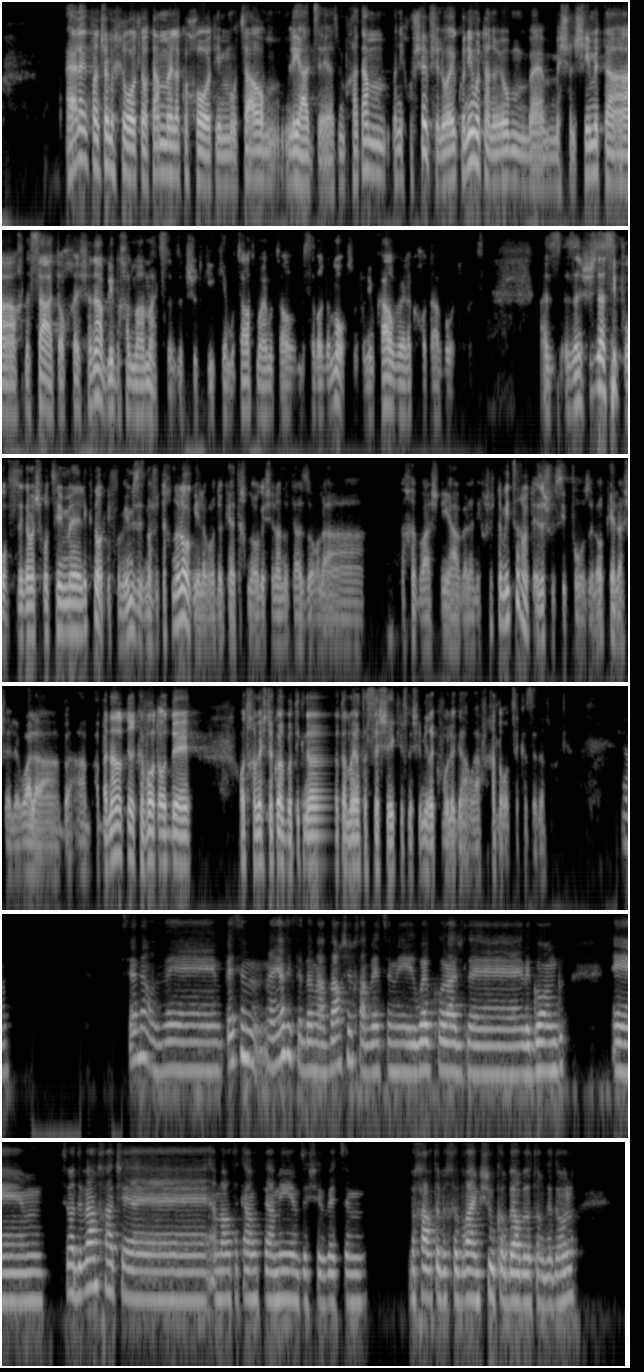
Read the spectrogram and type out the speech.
היה להם כבר אנשי מכירות לאותם לקוחות עם מוצר ליד זה, אז מבחינתם, אני חושב שלא היו קונים אותנו, היו משלשים את ההכנסה תוך שנה בלי בכלל מאמץ. זה פשוט כי, כי המוצר עצמו היה מוצר בסדר גמור, זאת אומרת, הוא נמכר ולקוחות אהבו אותו. אז, אז אני חושב שזה הסיפור, וזה גם מה שרוצים לקנות. לפעמים זה משהו טכנולוגי, לעבוד, כי הטכנולוגיה שלנו תעזור לחברה השנייה, אבל אני חושב שתמיד צריך להיות איזשהו סיפור, זה לא קטע של וואלה, הבננות נרקבות עוד, עוד חמש דקות, בוא תקנה אותה מהר, תעשה שייק לפני שהם ירקבו לגמרי, אף אחד לא רוצה כזה דבר. כן. בסדר, ובעצם מעניין אותי קצת במעבר שלך בעצם מוובקולאז' לגונג. אמ, זאת אומרת, דבר אחד שאמרת כמה פעמים זה שבעצם בחרת בחברה עם שוק הרבה הרבה יותר גדול.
